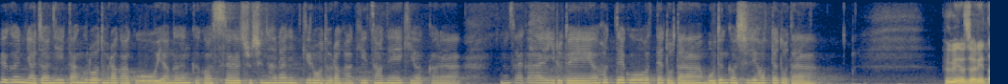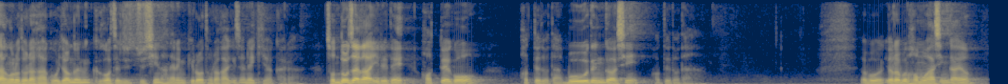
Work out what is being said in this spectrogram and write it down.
흙은 여전히 땅으로 돌아가고 영은 그것을 주신 하나님께로 돌아가기 전에 기억하라. 농사가 이르되 헛되고 헛되도다. 모든 것이 헛되도다. 흙은 여전히 땅으로 돌아가고 영은 그것을 주신 하나님께로 돌아가기 전에 기억하라. 전도자가 이르되 헛되고 헛되도다. 모든 것이 헛되도다. 여러분, 여러분 허무하신가요?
